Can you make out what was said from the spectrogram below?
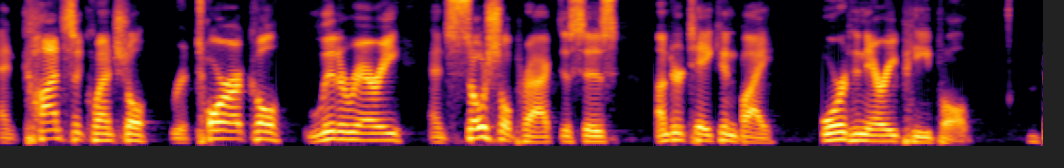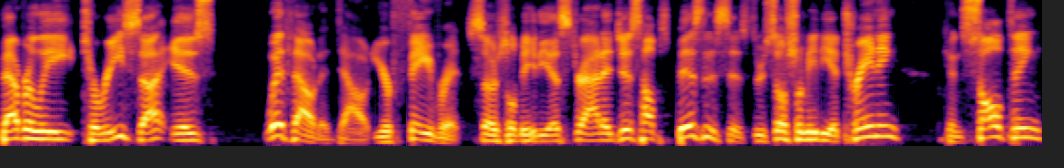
and consequential rhetorical, literary, and social practices undertaken by ordinary people. Beverley Theresa is without a doubt your favorite social media strategist, helps businesses through social media training, consulting,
